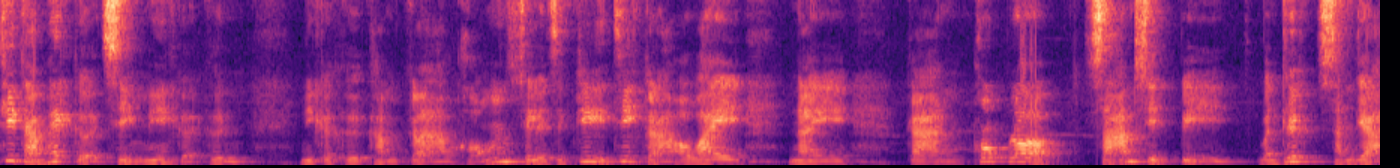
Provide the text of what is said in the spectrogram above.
ที่ทำให้เกิดสิ่งนี้เกิดขึ้น นี่ก็คือคำกล่าวของเซเลนสกี้ที่กล่าวเอาไว้ใน การครบรอบ 30 ปี บันทึกสัญญา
